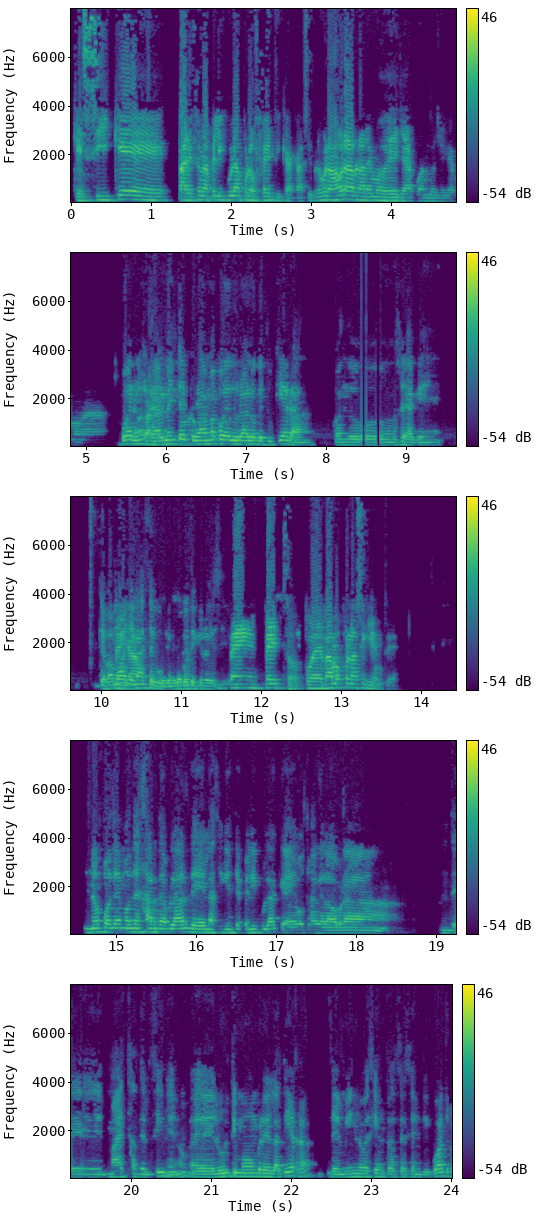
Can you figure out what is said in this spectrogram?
que sí que parece una película profética casi. Pero bueno, ahora hablaremos de ella cuando lleguemos a... Bueno, realmente el programa puede durar lo que tú quieras, cuando, o sea que que vamos a llegar seguro, es lo que te quiero decir. Perfecto, pues vamos con la siguiente. No podemos dejar de hablar de la siguiente película, que es otra de las obras de maestras del cine, ¿no? El último hombre en la Tierra, de 1964.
